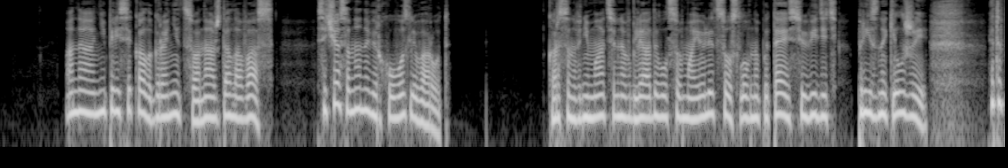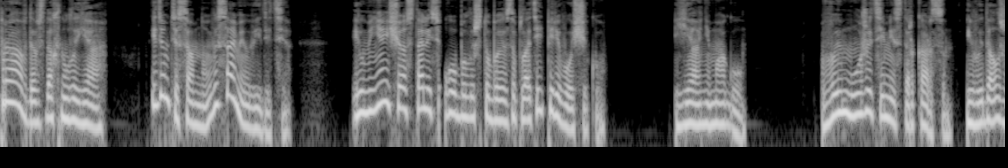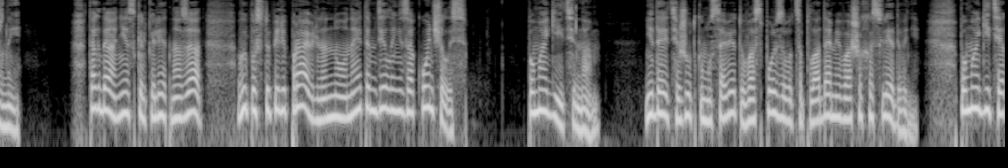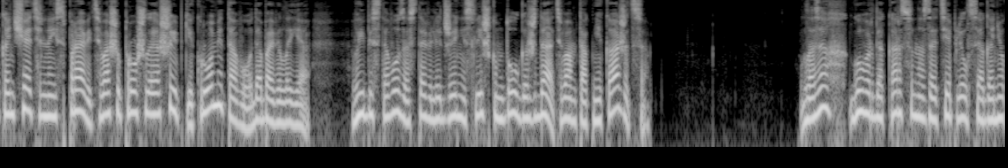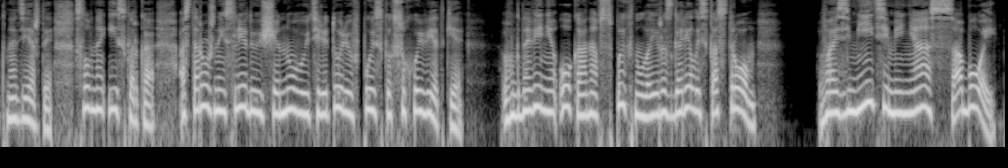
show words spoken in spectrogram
«Она не пересекала границу, она ждала вас. Сейчас она наверху, возле ворот». Карсон внимательно вглядывался в мое лицо, словно пытаясь увидеть признаки лжи. «Это правда», — вздохнула я. Идемте со мной, вы сами увидите. И у меня еще остались оболы, чтобы заплатить перевозчику». «Я не могу». «Вы можете, мистер Карсон, и вы должны». Тогда, несколько лет назад, вы поступили правильно, но на этом дело не закончилось. Помогите нам. Не дайте жуткому совету воспользоваться плодами ваших исследований. Помогите окончательно исправить ваши прошлые ошибки. Кроме того, — добавила я, — вы без того заставили Дженни слишком долго ждать, вам так не кажется?» В глазах Говарда Карсона затеплился огонек надежды, словно искорка, осторожно исследующая новую территорию в поисках сухой ветки. В мгновение ока она вспыхнула и разгорелась костром. «Возьмите меня с собой!»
